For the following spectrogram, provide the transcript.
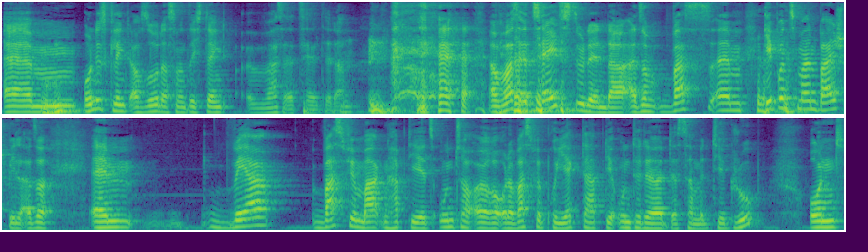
Ähm, mhm. Und es klingt auch so, dass man sich denkt, was erzählt er da? Aber was erzählst du denn da? Also was, ähm, gib uns mal ein Beispiel. Also ähm, wer was für Marken habt ihr jetzt unter eurer oder was für Projekte habt ihr unter der, der Summit Tier Group? Und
